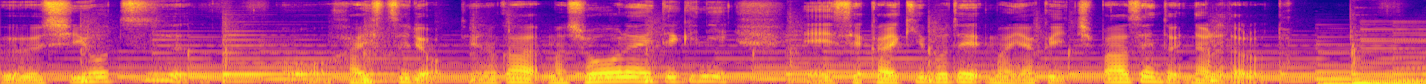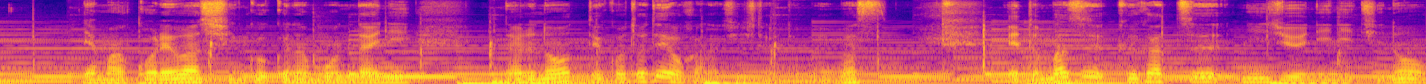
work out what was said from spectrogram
CO2 排出量というのが、まあ、将来的に、世界規模で、ま約1%になるだろうと。でまあ、これは深刻な問題になるのということでお話ししたいと思います。えっと、まず9月22日の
